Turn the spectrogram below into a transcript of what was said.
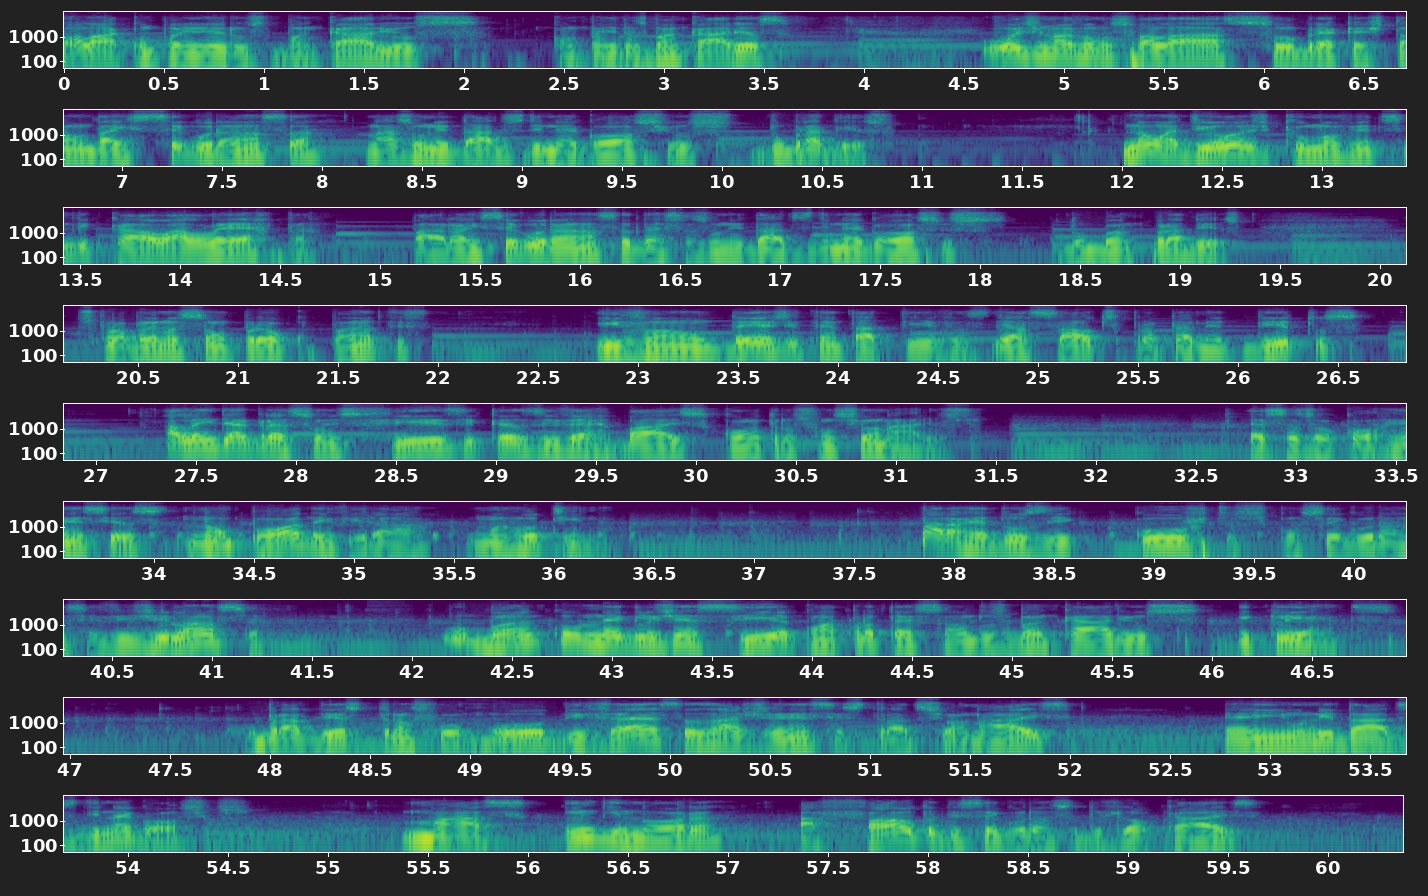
Olá, companheiros bancários, companheiras bancárias. Hoje nós vamos falar sobre a questão da insegurança nas unidades de negócios do Bradesco. Não é de hoje que o movimento sindical alerta para a insegurança dessas unidades de negócios do Banco Bradesco. Os problemas são preocupantes e vão desde tentativas de assaltos propriamente ditos além de agressões físicas e verbais contra os funcionários. Essas ocorrências não podem virar uma rotina. Para reduzir custos com segurança e vigilância, o banco negligencia com a proteção dos bancários e clientes. O Bradesco transformou diversas agências tradicionais em unidades de negócios, mas ignora a falta de segurança dos locais,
